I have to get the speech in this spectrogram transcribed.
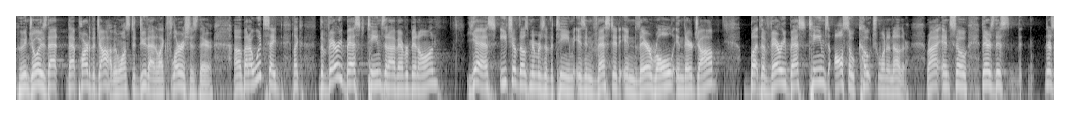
who enjoys that that part of the job and wants to do that and like flourishes there. Uh, but I would say, like the very best teams that I've ever been on yes, each of those members of the team is invested in their role, in their job, but the very best teams also coach one another, right? And so there's this, there's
